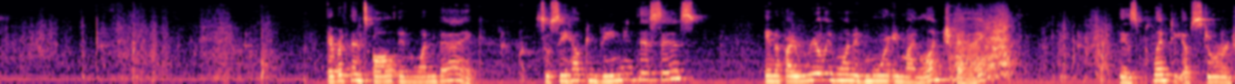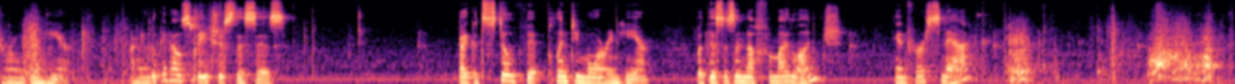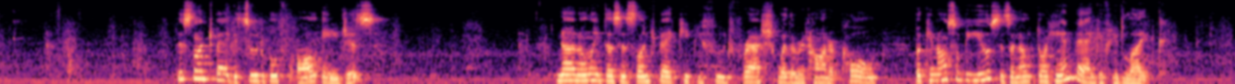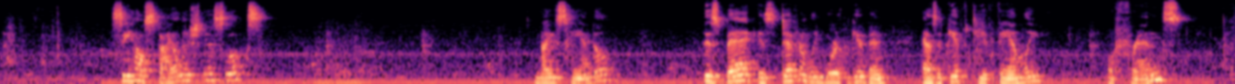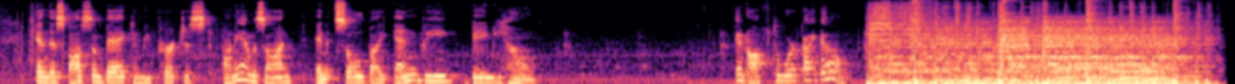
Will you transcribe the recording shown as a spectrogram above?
Everything's all in one bag. So see how convenient this is? And if I really wanted more in my lunch bag, there's plenty of storage room in here. I mean, look at how spacious this is. I could still fit plenty more in here, but this is enough for my lunch and for a snack. This lunch bag is suitable for all ages. Not only does this lunch bag keep your food fresh, whether it's hot or cold, but can also be used as an outdoor handbag if you'd like. See how stylish this looks? Nice handle. This bag is definitely worth giving as a gift to your family or friends. And this awesome bag can be purchased on Amazon and it's sold by NV Baby Home. And off to work I go.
